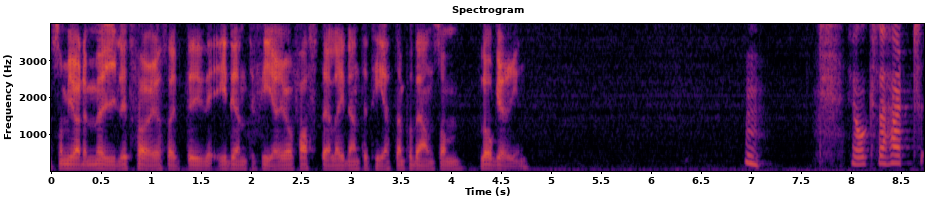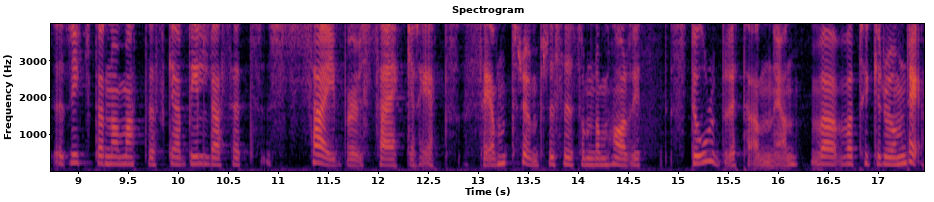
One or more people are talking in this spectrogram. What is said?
som gör det möjligt för oss att identifiera och fastställa identiteten på den som loggar in. Mm. Jag har också hört rykten om att det ska bildas ett cybersäkerhetscentrum, precis som de har i Storbritannien. Va, vad tycker du om det?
